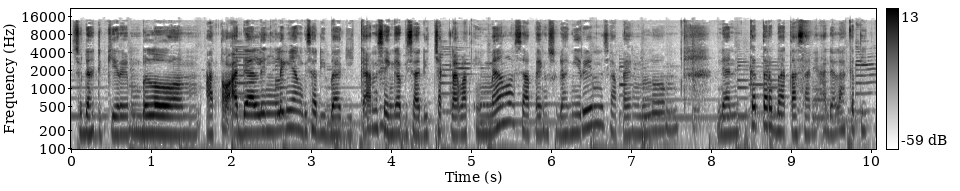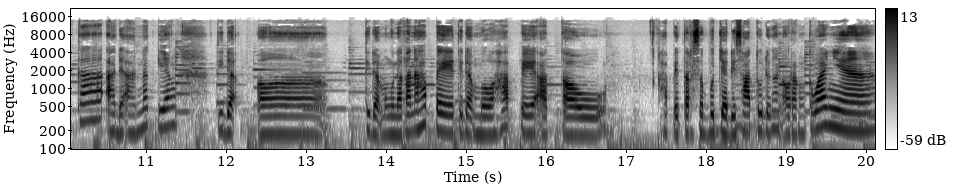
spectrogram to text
sudah dikirim belum atau ada link-link yang bisa dibagikan sehingga bisa dicek lewat email siapa yang sudah ngirim siapa yang belum. Dan keterbatasannya adalah ketika ada anak yang tidak uh, tidak menggunakan HP tidak membawa HP atau HP tersebut jadi satu dengan orang tuanya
